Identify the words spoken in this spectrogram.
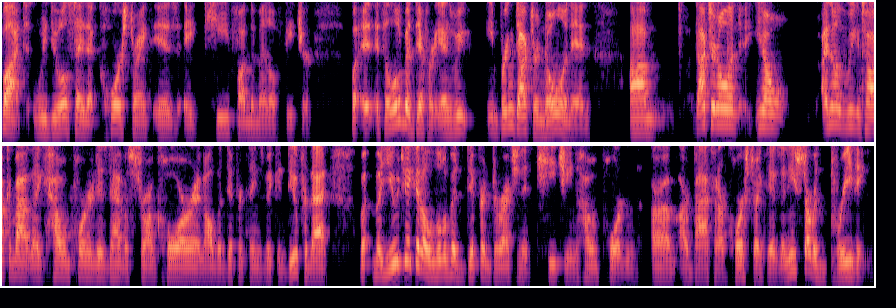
but we do will say that core strength is a key fundamental feature. But it, it's a little bit different as we bring Dr. Nolan in. Um, Dr. Nolan, you know, I know that we can talk about like how important it is to have a strong core and all the different things we can do for that, but but you take it a little bit different direction in teaching how important um, our back and our core strength is, and you start with breathing.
